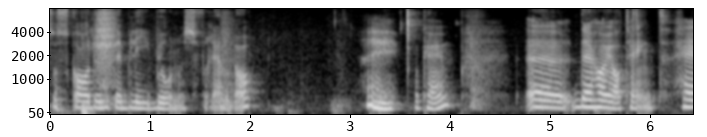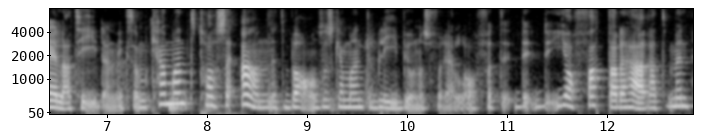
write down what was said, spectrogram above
så ska du inte bli bonusförälder. Nej. Okej. Eh, det har jag tänkt hela tiden. Liksom. Kan man inte ta sig an ett barn så ska man inte bli bonusförälder. För det, det, jag fattar det här att men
